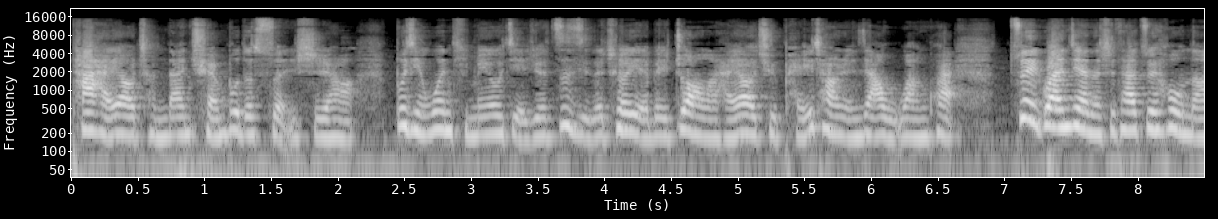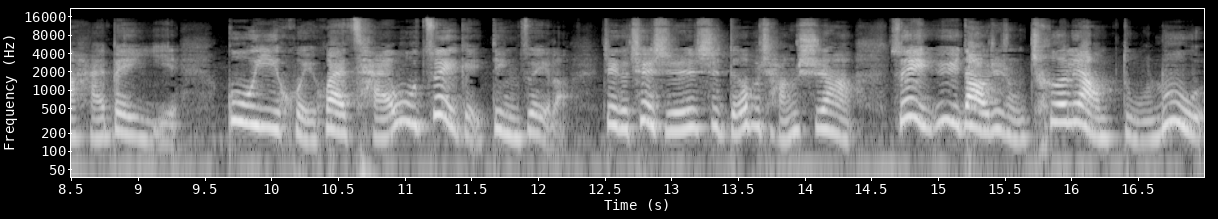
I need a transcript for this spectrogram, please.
他还要承担全部的损失啊，不仅问题没有解决，自己的车也被撞了，还要去赔偿人家五万块。最关键的是，他最后呢还被以故意毁坏财物罪给定罪了。这个确实是得不偿失啊！所以遇到这种车辆堵路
